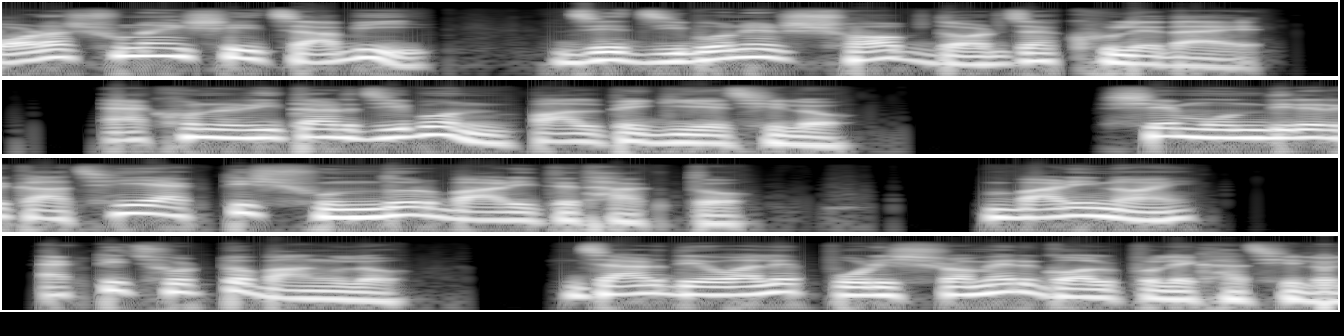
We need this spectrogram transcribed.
পড়াশোনাই সেই চাবি যে জীবনের সব দরজা খুলে দেয়। এখন রিতার জীবন পাল্পে গিয়েছিল। সে মন্দিরের কাছেই একটি সুন্দর বাড়িতে থাকত। বাড়ি নয় একটি ছোট্ট বাংলো, যার দেওয়ালে পরিশ্রমের গল্প লেখা ছিল।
